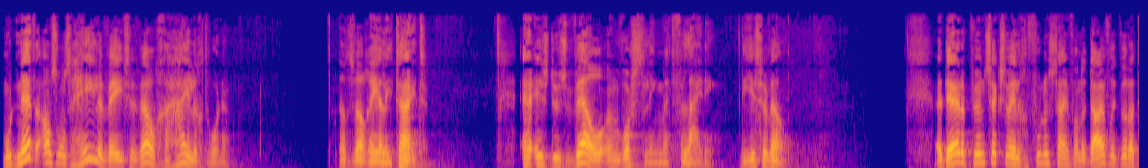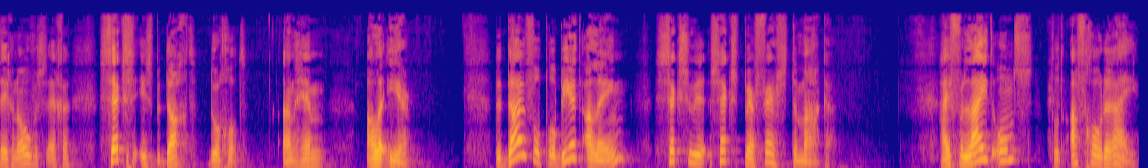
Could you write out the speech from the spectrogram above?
moet net als ons hele wezen wel geheiligd worden. Dat is wel realiteit. Er is dus wel een worsteling met verleiding. Die is er wel. Het derde punt, seksuele gevoelens zijn van de duivel. Ik wil daar tegenover zeggen, seks is bedacht door God. Aan hem alle eer. De duivel probeert alleen seks pervers te maken. Hij verleidt ons tot afgoderij,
